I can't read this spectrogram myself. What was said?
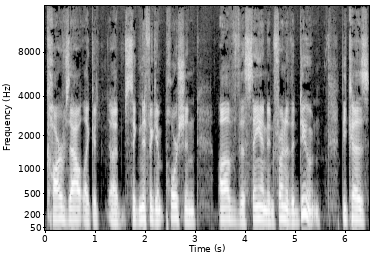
carves out like a, a significant portion of the sand in front of the dune, because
